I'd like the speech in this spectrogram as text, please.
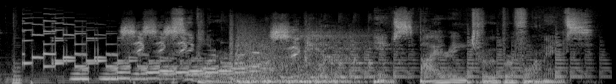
Zig- Zig- Ziglar. Ziglar. Inspiring true performance.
